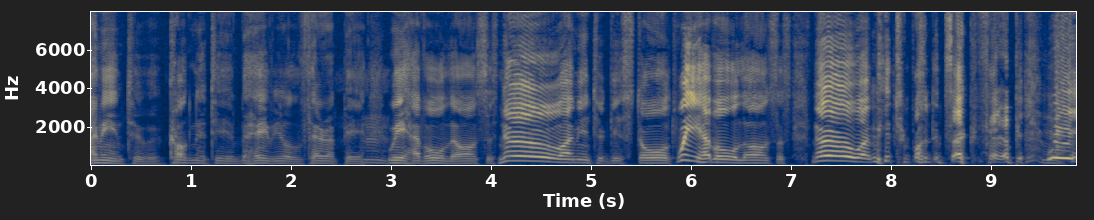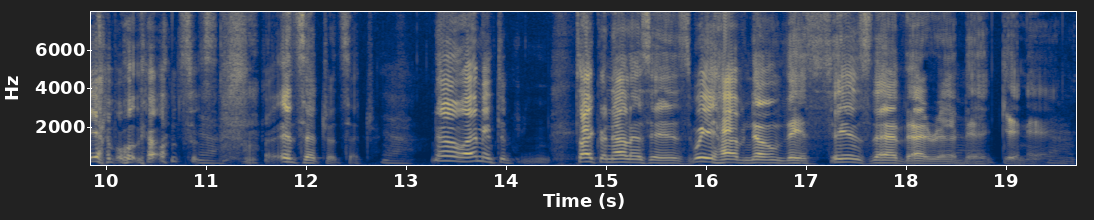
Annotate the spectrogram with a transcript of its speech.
I'm into cognitive behavioral therapy. Mm. We have all the answers. No, I'm into Gestalt. We have all the answers. No, I'm into body psychotherapy. We have all the answers, Yeah. etc., etc. Yeah. No, I'm into psychoanalysis. We have known this since the very Yeah. beginning.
